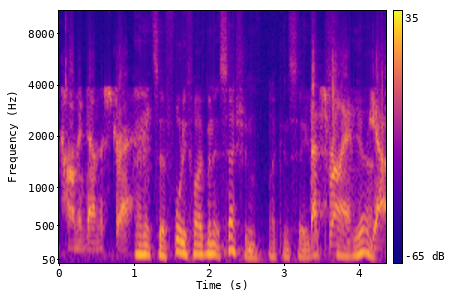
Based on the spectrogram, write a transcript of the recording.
calming down the stress. And it's a 45 minute session, I can see. That's uh, right. yeah. Yeah.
